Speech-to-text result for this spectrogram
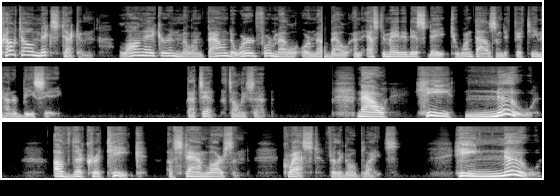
Proto Mixtecan, Longacre and Millon found a word for metal or metal bell and estimated its date to 1000 to 1500 BC. That's it. That's all he said. Now, he knew of the critique of Stan Larson, Quest for the Gold Plates. He knew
